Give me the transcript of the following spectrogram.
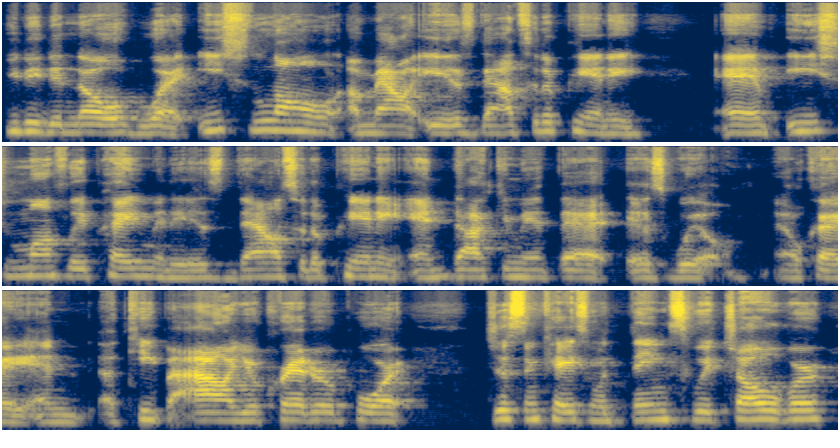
You need to know what each loan amount is down to the penny and each monthly payment is down to the penny and document that as well. Okay. And uh, keep an eye on your credit report just in case when things switch over,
